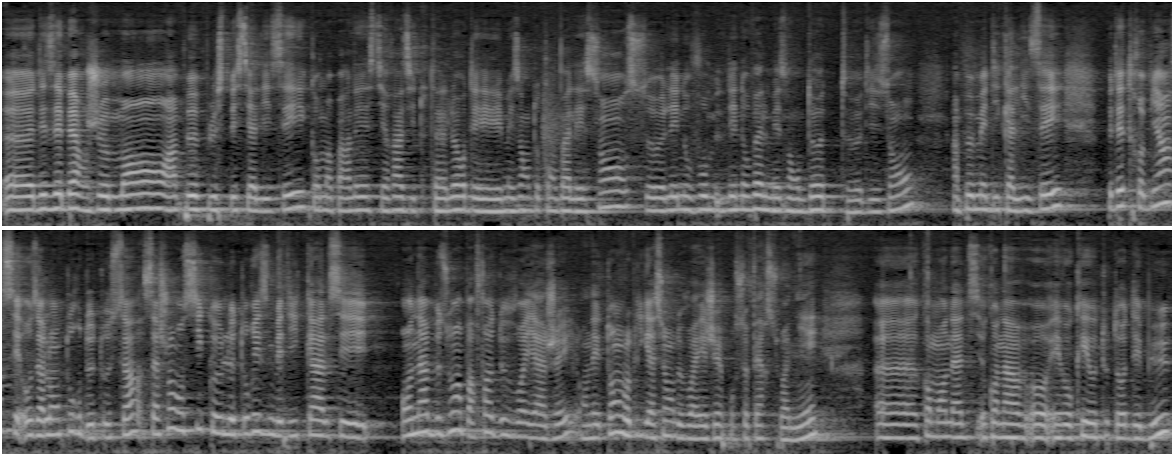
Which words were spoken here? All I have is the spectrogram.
des hébergements un peu plus spécialisés, comme a parlé Stirazi tout à l'heure, des maisons de convalescence, les, nouvelles maisons d'hôtes, disons un peu médicalisé. Peut-être bien, c'est aux alentours de tout ça, sachant aussi que le tourisme médical, c'est, on a besoin parfois de voyager, on est dans l'obligation de voyager pour se faire soigner. Euh, comme on a, euh, évoqué tout au début,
